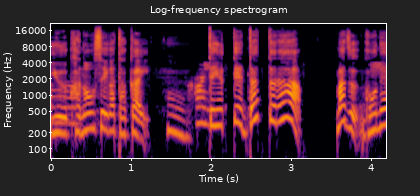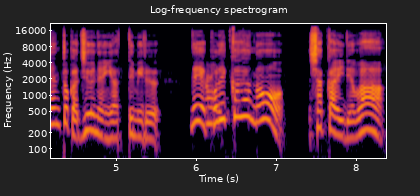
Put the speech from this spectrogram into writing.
言う可能性が高い。って言ってだったらまず5年とか10年やってみる。ではい。これからの社会では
